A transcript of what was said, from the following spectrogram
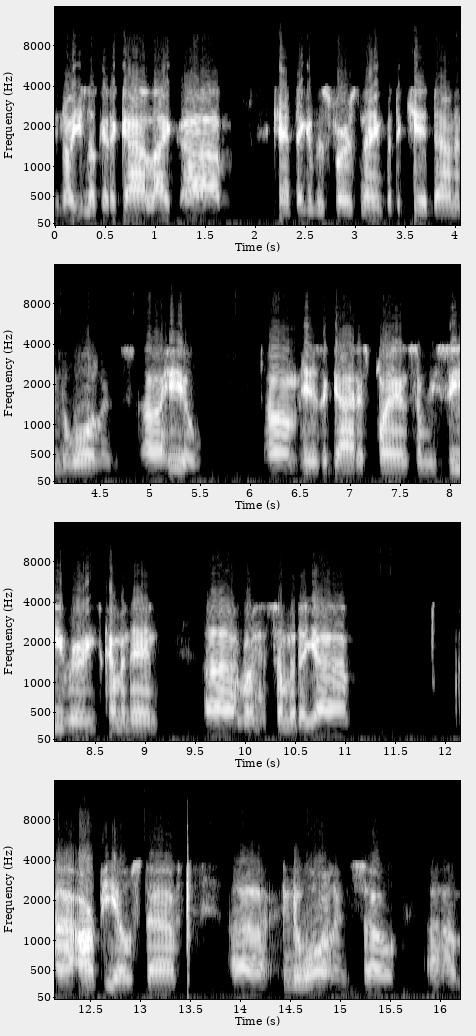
You know, you look at a guy like um, can't think of his first name, but the kid down in New Orleans, uh, Hill. Um, here's a guy that's playing some receiver. He's coming in, uh, running some of the uh, uh, RPO stuff uh, in New Orleans. So um,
